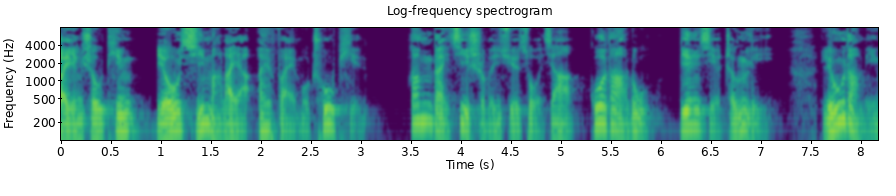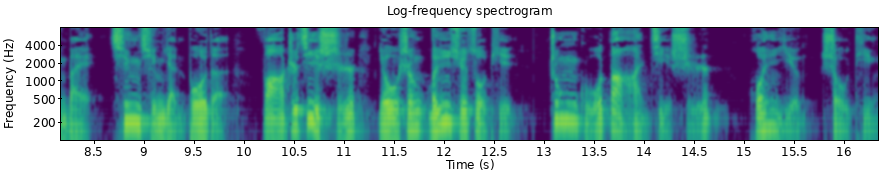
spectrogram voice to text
欢迎收听由喜马拉雅 FM 出品、当代纪实文学作家郭大陆编写整理、刘大明白倾情演播的《法制纪实》有声文学作品《中国大案纪实》，欢迎收听。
